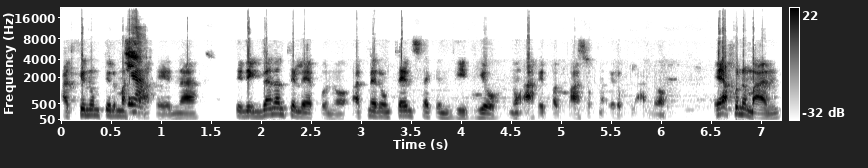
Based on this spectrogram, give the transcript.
At kinumpirma Yeah. sa akin na tinignan ng telepono at merong 10-second video nung aking pagpasok ng eroplano. Eh ako naman,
